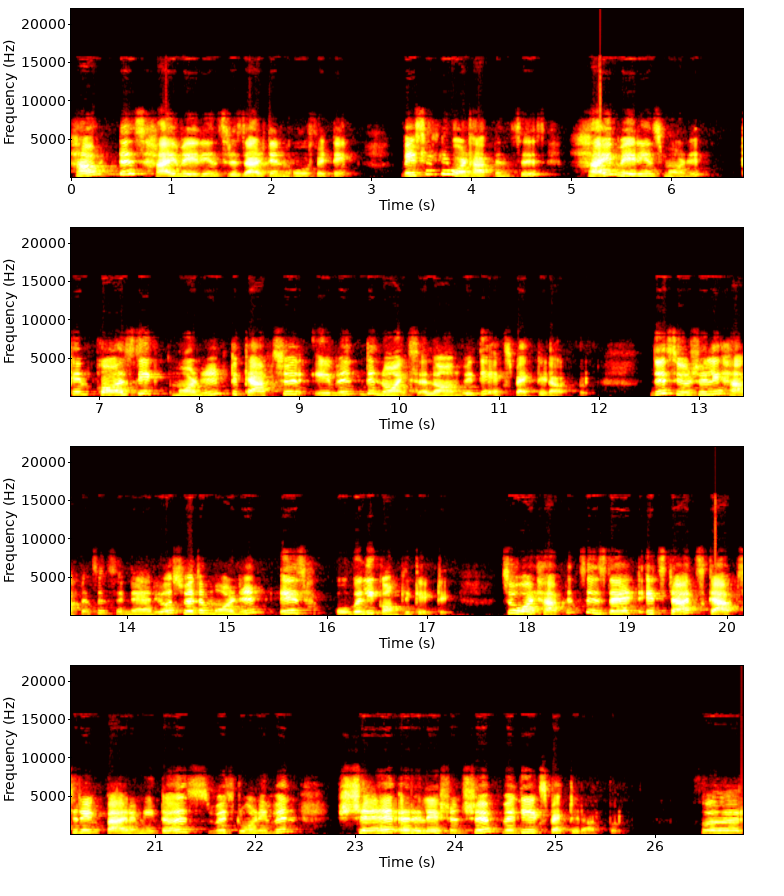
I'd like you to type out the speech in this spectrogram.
How does high variance result in overfitting? Basically what happens is high variance model can cause the model to capture even the noise along with the expected output. This usually happens in scenarios where the model is overly complicated. So what happens is that it starts capturing parameters which don't even share a relationship with the expected output. For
